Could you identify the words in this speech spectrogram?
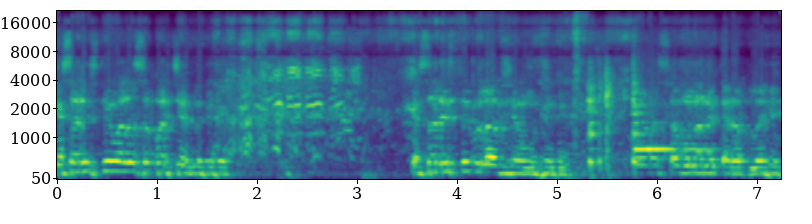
कसा दिसते मला सफरचंद कसा दिसते गुलाबजामुन थोडासा मुलानं करपलंय.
